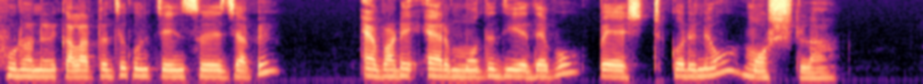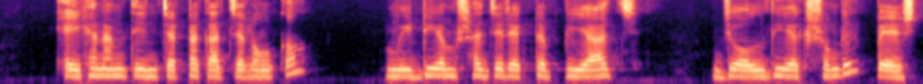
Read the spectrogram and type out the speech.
ফোড়নের কালারটা যখন চেঞ্জ হয়ে যাবে, এবারে এর মধ্যে দিয়ে দেব পেস্ট করে নেওয়া মশলা। এইখানে আমি তিন চারটা কাঁচা লঙ্কা মিডিয়াম সাইজের একটা পেঁয়াজ, জল দিয়ে একসঙ্গে পেস্ট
